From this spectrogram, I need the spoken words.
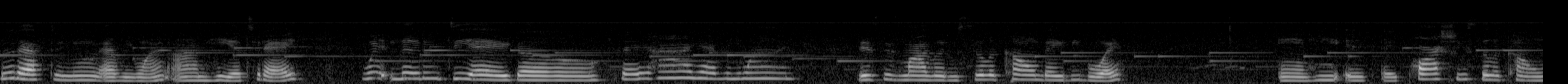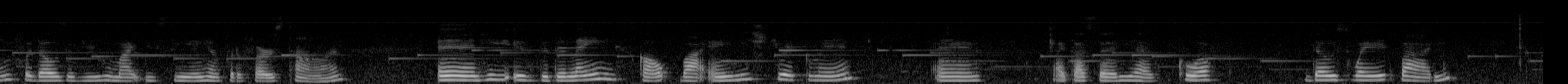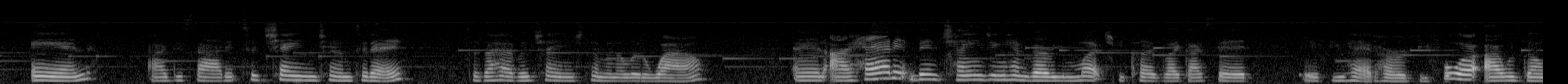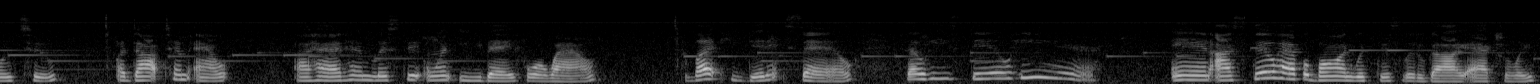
Good afternoon, everyone. I'm here today with little Diego. Say hi, everyone. This is my little silicone baby boy. And he is a partial silicone for those of you who might be seeing him for the first time. And he is the Delaney Sculpt by Aimee Strickland. And like I said, he has cloth doe suede body. And I decided to change him today because I haven't changed him in a little while. And I hadn't been changing him very much because like I said, if you had heard before, I was going to adopt him out. I had him listed on eBay for a while, but he didn't sell. So he's still here. I still have a bond with this little guy actually.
